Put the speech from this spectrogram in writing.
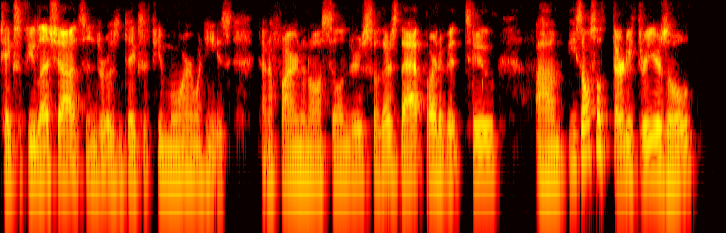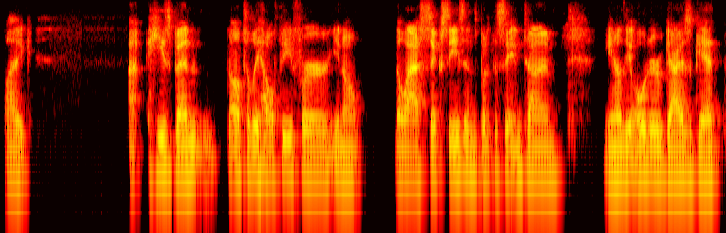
takes a few less shots and DeRozan takes a few more when he's kind of firing on all cylinders. So there's that part of it too. Um, he's also 33 years old. Like uh, he's been relatively healthy for you know the last six seasons, but at the same time, you know the older guys get,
